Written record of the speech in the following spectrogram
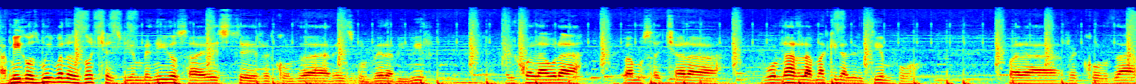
Amigos, muy buenas noches, bienvenidos a este Recordar es Volver a Vivir, el cual ahora vamos a echar a volar la máquina del tiempo para recordar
